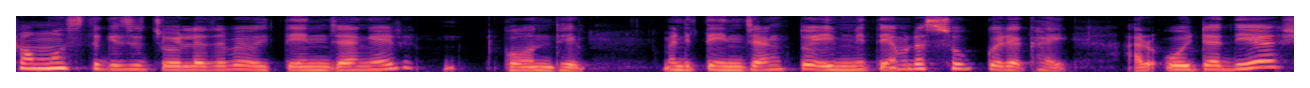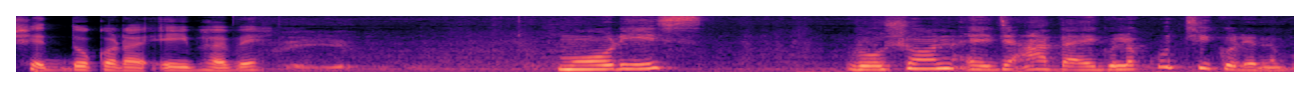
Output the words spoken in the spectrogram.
সমস্ত কিছু চলে যাবে ওই তেনজাংয়ের গন্ধে। মানে তেনজাং তো এমনিতে আমরা স্যুপ করে খাই আর ওইটা দিয়ে সেদ্ধ করা এইভাবে। মরিচ রসুন, এই যে আদা, এগুলো কুচি করে নেব।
